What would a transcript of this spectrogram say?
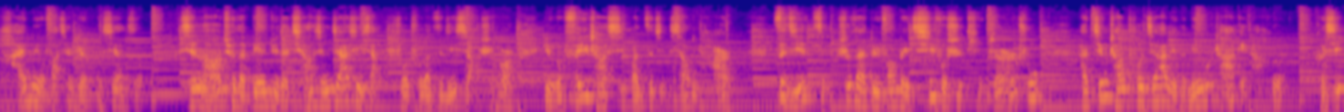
还没有发现任何线索。新郎却在编剧的强行加戏下，说出了自己小时候有个非常喜欢自己的小女孩，自己总是在对方被欺负时挺身而出，还经常偷家里的柠檬茶给她喝。可惜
